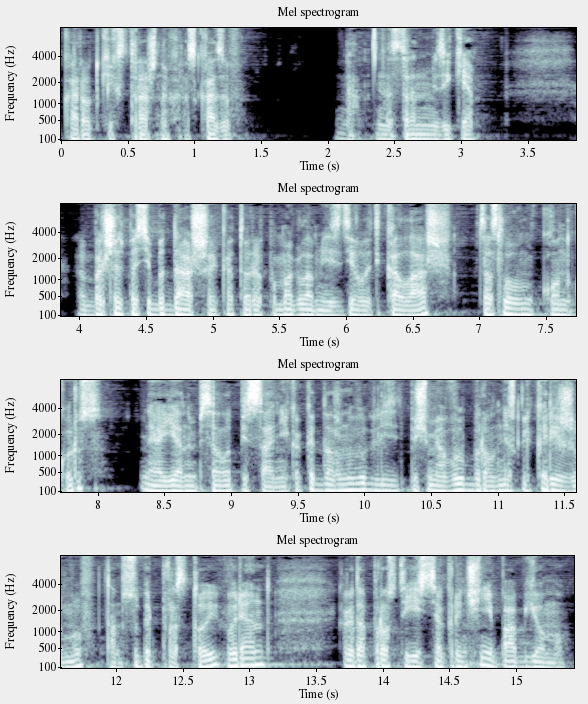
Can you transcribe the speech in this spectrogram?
коротких страшных рассказов на иностранном языке. Большое спасибо Даше, которая помогла мне сделать коллаж со словом «конкурс». Э, Я написал описание, как это должно выглядеть. Причем я выбрал несколько режимов. Там супер простой вариант, когда просто есть ограничение по объему.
